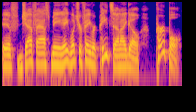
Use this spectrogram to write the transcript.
if Jeff asked me, hey, what's your favorite pizza? And I go, purple.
